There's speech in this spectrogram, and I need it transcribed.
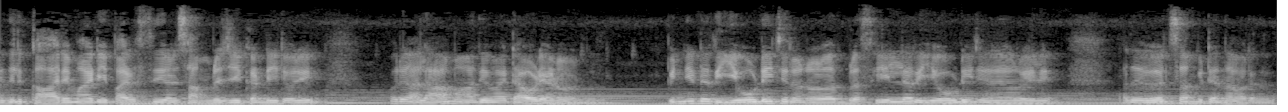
ഇതിൽ കാര്യമായിട്ട് ഈ പരിസ്ഥിതിയെ സംരക്ഷിക്കേണ്ടിയിട്ട് ഒരു ഒരു അലാം ആദ്യമായിട്ട് അവിടെയാണ് വരുന്നത്. പിന്നീട് റിയോ ഡി ജനറോ ബ്രസീലിലെ റിയോ ഡി ജനറോയിൽ അത് ഏർത്ത് സമ്മിറ്റ് എന്നാണ് പറയുന്നത്.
